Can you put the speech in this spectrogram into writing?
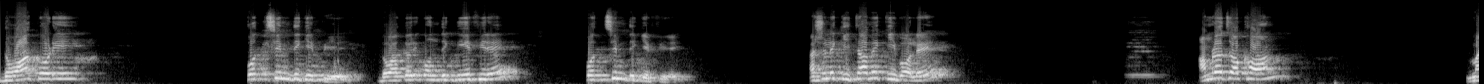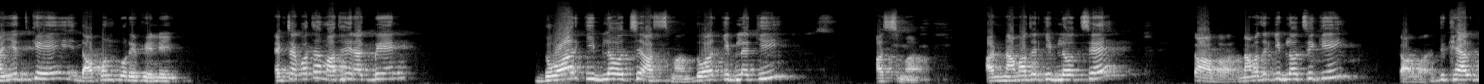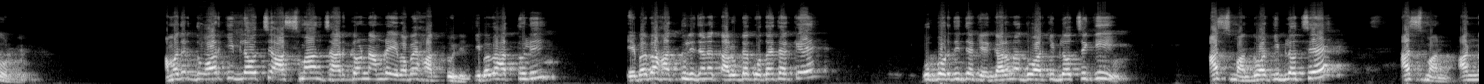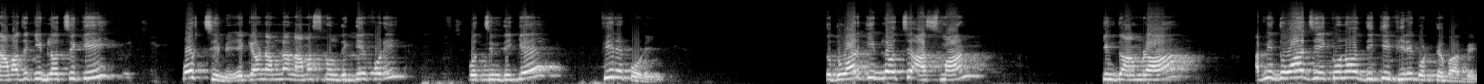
দোয়া করি পশ্চিম দিকে ফিরে। দোয়া করি কোন দিক দিয়ে ফিরে? পশ্চিম দিকে ফিরে। আসলে কিতাবে কি বলে? আমরা যখন মাইয়েতকে দাপন করে ফেলি, একটা কথা মাথায় রাখবেন, দোয়ার কিবলা হচ্ছে আসমান। দোয়ার কিবলা কি? আসমান। আর নামাজের কিবলা হচ্ছে কাবা। নামাজের কিবলা হচ্ছে কি? কাবা একটু খেয়াল করবেন আমাদের দোয়ার কিবলা হচ্ছে আসমান, যার কারণে আমরা এভাবে হাত তুলি। কীভাবে হাত তুলি? এভাবে হাত তুলি যেন তালুটা কোথায় থাকে? উপর দিকে থাকে। কারণ দোয়ার কিবলা হচ্ছে কি? আসমান। দোয়ার কিবলা হচ্ছে আসমান। আর নামাজে কিবলা হচ্ছে কি? পশ্চিমে। এই কারণে আমরা নামাজ কোন দিক দিয়ে পড়ি? পশ্চিম দিকে ফিরে পড়ি। তো দোয়ার কিবলা হচ্ছে আসমান। কিন্তু আমরা আপনি দোয়া যে কোনো দিকে ফিরে করতে পারবেন।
